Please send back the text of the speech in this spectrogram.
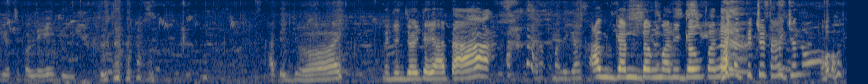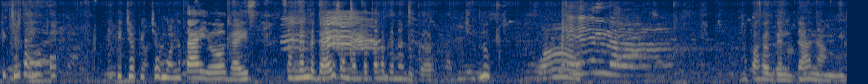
Beautiful lady. Ate Joy, nag-enjoy ka yata. Ang gandang maligaw pala. Picture tayo dyan, oh. Oo, picture tayo. Picture, picture muna tayo, guys. Ang ganda, guys. Ang ganda talaga ng lugar. Look. Wow. Napakaganda ng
